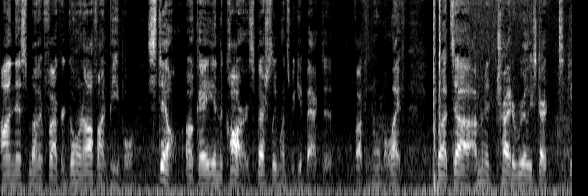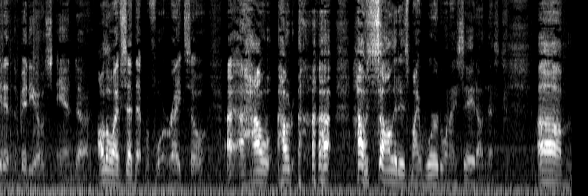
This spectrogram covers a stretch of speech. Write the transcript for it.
on this motherfucker going off on people still, okay, in the car, especially once we get back to fucking normal life. But uh, I'm going to try to really start to get in the videos. And uh, although I've said that before, right? So how how how solid is my word when I say it on this? Um,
